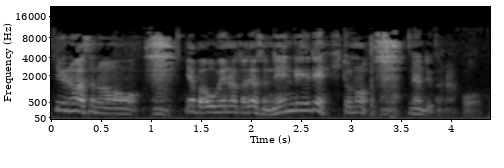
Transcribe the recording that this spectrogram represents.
っていうのは、その、やっぱ欧米の中ではその年齢で人の、なんていうかな、こう、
